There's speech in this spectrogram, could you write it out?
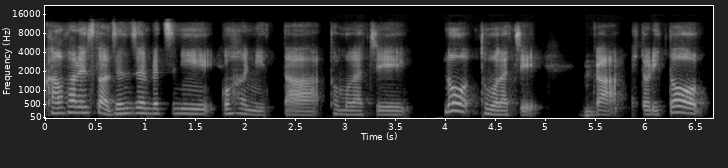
カンファレンスとは全然別にご飯に行った友達の友達が1人と、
